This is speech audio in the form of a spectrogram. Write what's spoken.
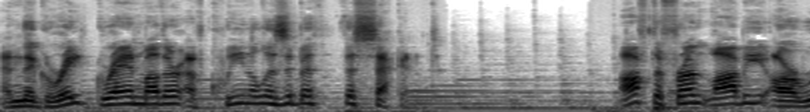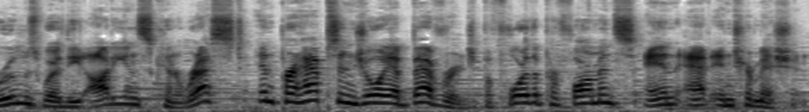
and the great grandmother of Queen Elizabeth II. Off the front lobby are rooms where the audience can rest and perhaps enjoy a beverage before the performance and at intermission.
